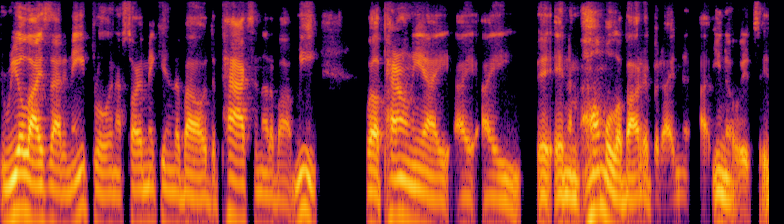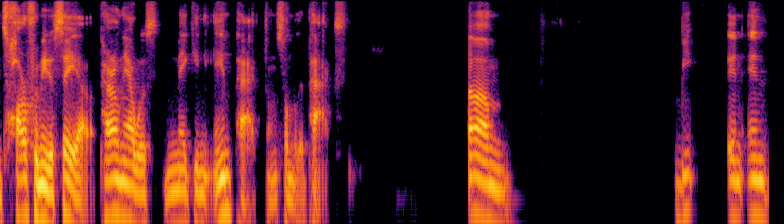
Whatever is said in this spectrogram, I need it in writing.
realized that in April and I started making it about the PAX and not about me well apparently I, I i and i'm humble about it but i you know it's it's hard for me to say. Apparently i was making impact on some of the PAX. um be, and and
